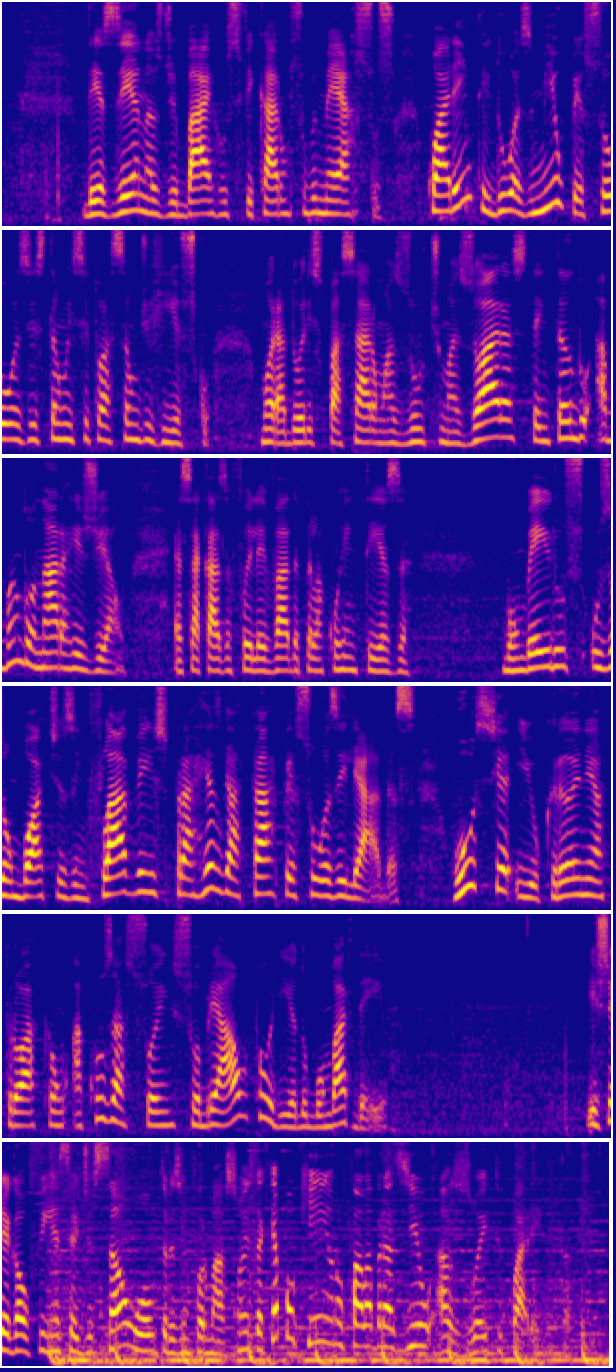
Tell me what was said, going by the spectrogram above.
Dezenas de bairros ficaram submersos. 42 mil pessoas estão em situação de risco. Moradores passaram as últimas horas tentando abandonar a região. Essa casa foi levada pela correnteza. Bombeiros usam botes infláveis para resgatar pessoas ilhadas. Rússia e Ucrânia trocam acusações sobre a autoria do bombardeio. E chega ao fim essa edição. Outras informações daqui a pouquinho no Fala Brasil, às 8h40.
